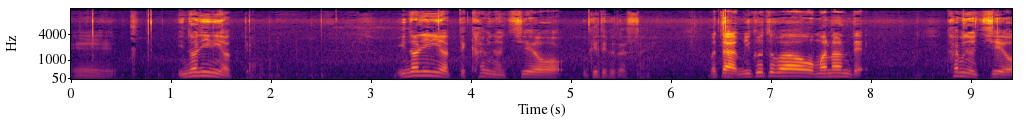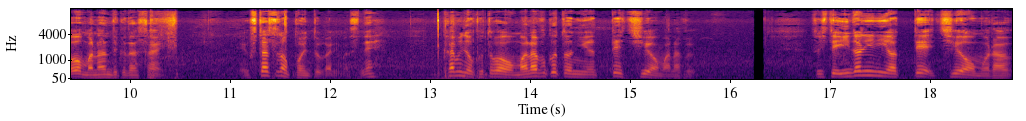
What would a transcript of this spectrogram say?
えー、祈りによって祈りによって神の知恵を受けてくださいまた御言葉を学んで神の知恵を学んでください2つのポイントがありますね神の言葉を学ぶことによって知恵を学ぶそして祈りによって知恵をもらう。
